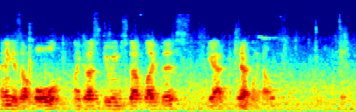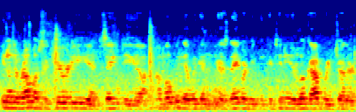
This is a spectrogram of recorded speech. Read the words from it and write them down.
I think as a whole, like us doing stuff like this, yeah, definitely helps. You know, in the realm of security and safety, uh, I'm hoping that we can, as neighbors, we can continue to look out for each other.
